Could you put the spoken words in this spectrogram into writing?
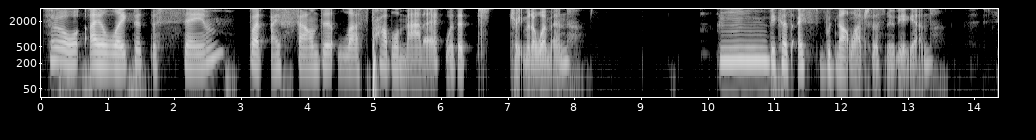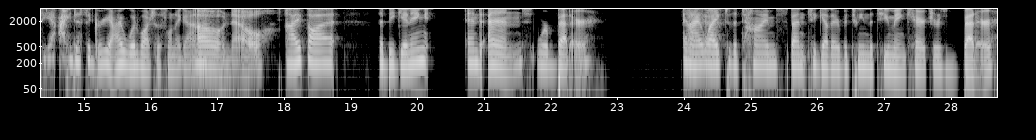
so. I liked it the same, but I found it less problematic with its treatment of women Mm, because I s- would not watch this movie again. see, I disagree. I would watch this one again. Oh no. I thought the beginning and end were better. And I liked the time spent together between the two main characters better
